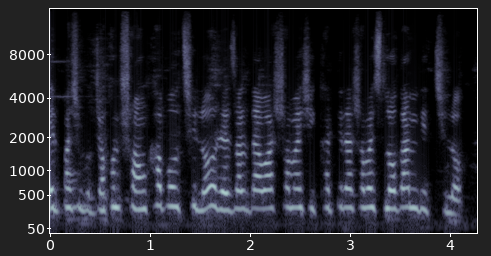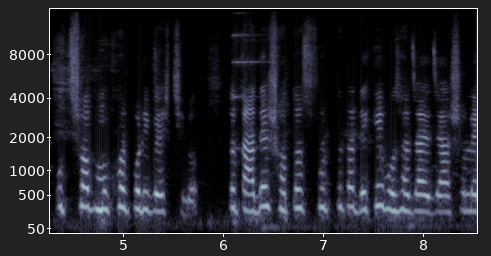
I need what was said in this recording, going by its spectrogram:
এর পাশে যখন সংখ্যা বলছিল রেজাল্ট দেওয়ার সময় শিক্ষার্থীরা সবাই স্লোগান দিচ্ছিল, উৎসব মুখর পরিবেশ ছিল। তো তাদের স্বতঃস্ফূর্ততা দেখেই বোঝা যায় যে আসলে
